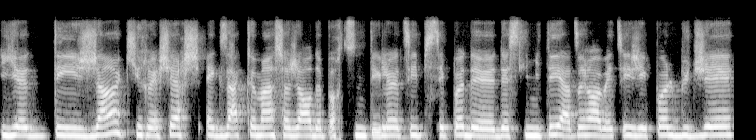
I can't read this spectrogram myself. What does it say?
il y a des gens qui recherchent exactement ce genre de opportunité-là, tu sais, puis c'est pas de, de, se limiter à dire, ah, ben, tu sais, j'ai pas le budget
